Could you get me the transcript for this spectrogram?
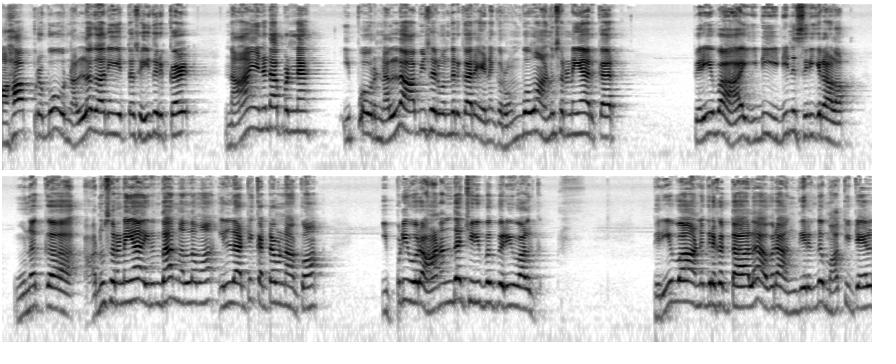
மகாபிரபு ஒரு நல்ல காரியத்தை செய்திருக்கள். நான் என்னடா பண்ணேன் இப்போ ஒரு நல்ல ஆஃபீஸர் வந்திருக்காரு. எனக்கு ரொம்பவும் அனுசரணையாக இருக்கார். பெரியவா இடி இடின்னு சிரிக்கிறாளாம். உனக்கு அனுசரணையாக இருந்தால் நல்லவன் இல்லாட்டி கட்டவனாக்கும். இப்படி ஒரு ஆனந்த சிரிப்பு பெரியவாளுக்கு. பெரியவா அனுகிரகத்தால் அவரை அங்கிருந்து மாற்றிட்டேன்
